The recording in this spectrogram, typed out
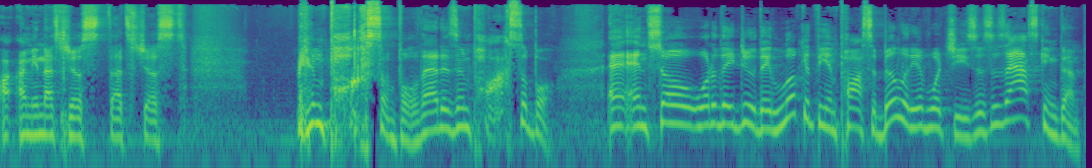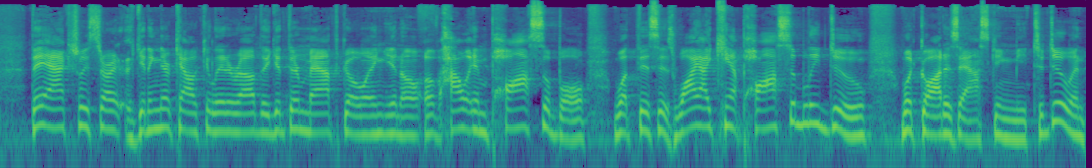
I mean, that's just, that's just impossible. That is impossible. And, and, so, what do they do? They look at the impossibility of what Jesus is asking them. They actually start getting their calculator out, they get their math going, you know, of how impossible what this is, why I can't possibly do what God is asking me to do. And,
